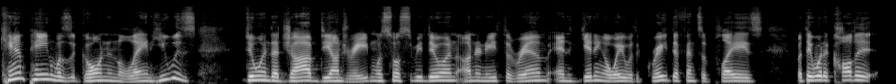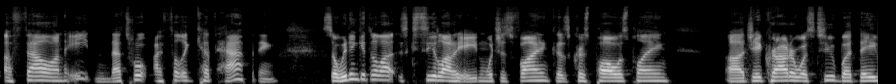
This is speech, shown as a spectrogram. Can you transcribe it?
Cam Payne was going in the lane. He was doing the job DeAndre Ayton was supposed to be doing underneath the rim and getting away with great defensive plays, but they would have called it a foul on Ayton. That's what I felt like kept happening. So we didn't get to a lot, see a lot of Ayton, which is fine because Chris Paul was playing. Uh, Jae Crowder was too, but they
